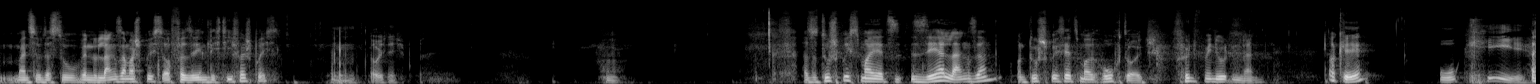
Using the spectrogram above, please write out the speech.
Meinst du, dass du, wenn du langsamer sprichst, auch versehentlich tiefer sprichst? Hm, Glaube ich nicht. Also du sprichst mal jetzt sehr langsam und du sprichst jetzt mal Hochdeutsch. Fünf Minuten lang. Okay. Okay.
